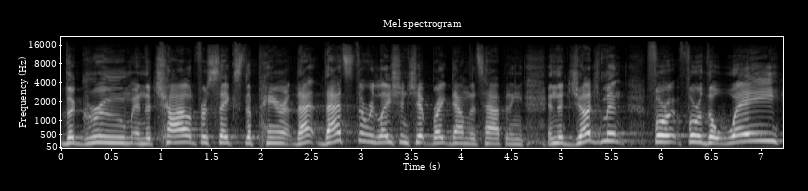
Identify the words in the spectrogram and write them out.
the groom, and the child forsakes the parent. That, that's the relationship breakdown that's happening. And the judgment for, for the way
